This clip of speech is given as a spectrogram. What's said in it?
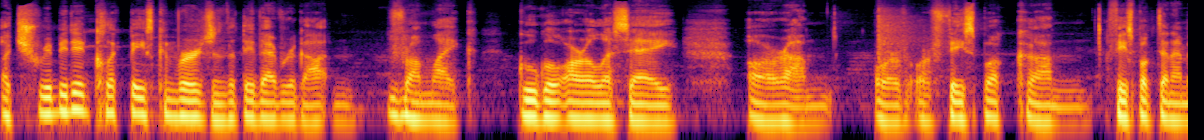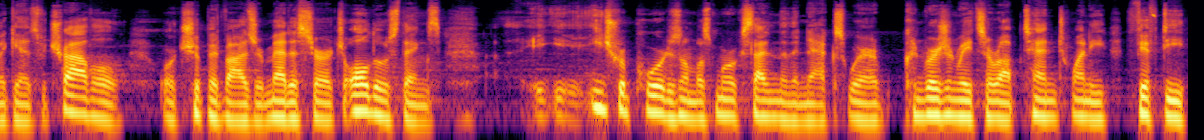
attributed click based conversions that they've ever gotten from like Google RLSA or um, or or Facebook um, Facebook dynamic ads for travel or TripAdvisor meta search all those things. Each report is almost more exciting than the next where conversion rates are up 10 20 50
